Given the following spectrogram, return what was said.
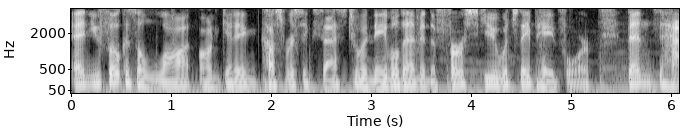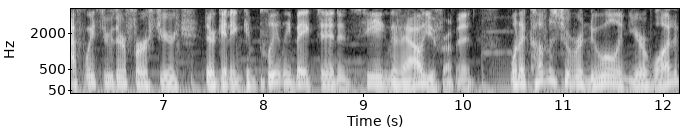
And you focus a lot on getting customer success to enable them in the first SKU, which they paid for. Then halfway through their first year, they're getting completely baked in and seeing the value from it. When it comes to renewal in year one,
